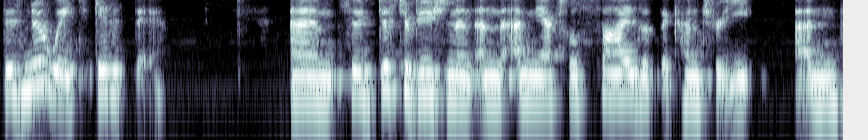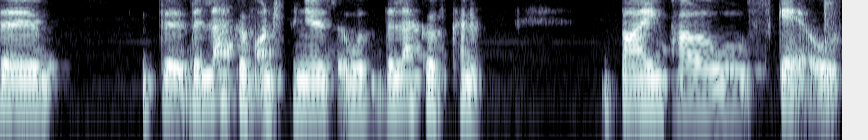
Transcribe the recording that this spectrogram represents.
there's no way to get it there. And so distribution and, and, and the actual size of the country and the, the the lack of entrepreneurs or the lack of kind of buying power or scale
